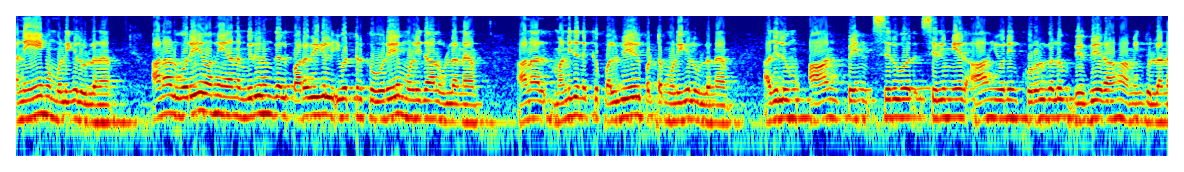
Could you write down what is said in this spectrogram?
அநேக மொழிகள் உள்ளன. ஆனால் ஒரே வகையான மிருகங்கள் பறவைகள் இவற்றுக்கு ஒரே மொழிதான் உள்ளன. ஆனால் மனிதனுக்கு பல்வேறுபட்ட மொழிகள் உள்ளன. அதிலும் ஆண் பெண் சிறுவர் சிறுமியர் ஆகியோரின் குரல்களும் வெவ்வேறாக அமைந்துள்ளன.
